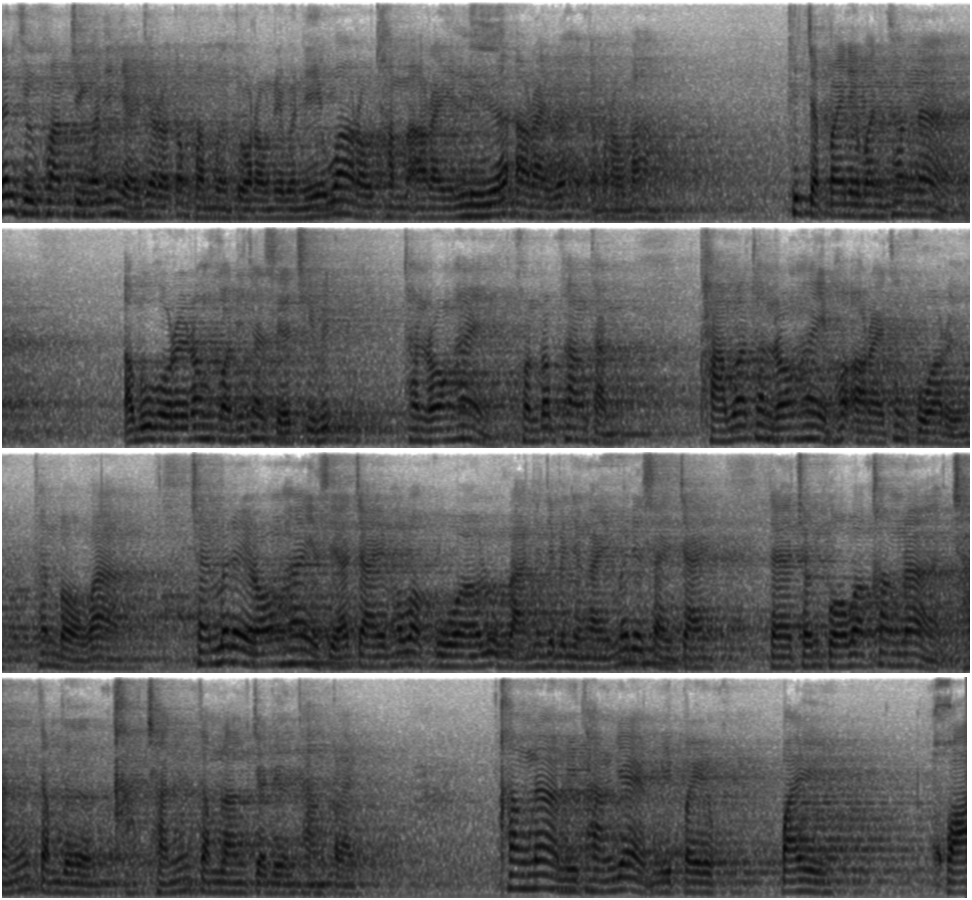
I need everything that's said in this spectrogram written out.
นั่นคือความจริงอันยิ่งใหญ่ที่เราต้องประเมินตัวเราในวันนี้ว่าเราทำอะไรเหลืออะไรไว้ให้กับเราบ้าง ที่จะไปในวันข้างหน้า อบูฮุเรร้องก่อนที่ท่านเสียชีวิต ท่านร้องไห้ คนรอบข้างท่านถามว่าท่านร้องไห้ เพราะอะไรท่านกลัวหรือ ท่านบอกว่า ฉันไม่ได้ร้องไห้เสียใจ เพราะว่ากลัวลูกหลานฉันจะเป็นยังไง ไม่ได้ใส่ใจ แต่ฉันกลัวว่าข้างหน้า ฉันกำเดินฉันกำลังจะเดินทางไกล ข้างหน้ามีทางแยกมีไปไป ขวา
